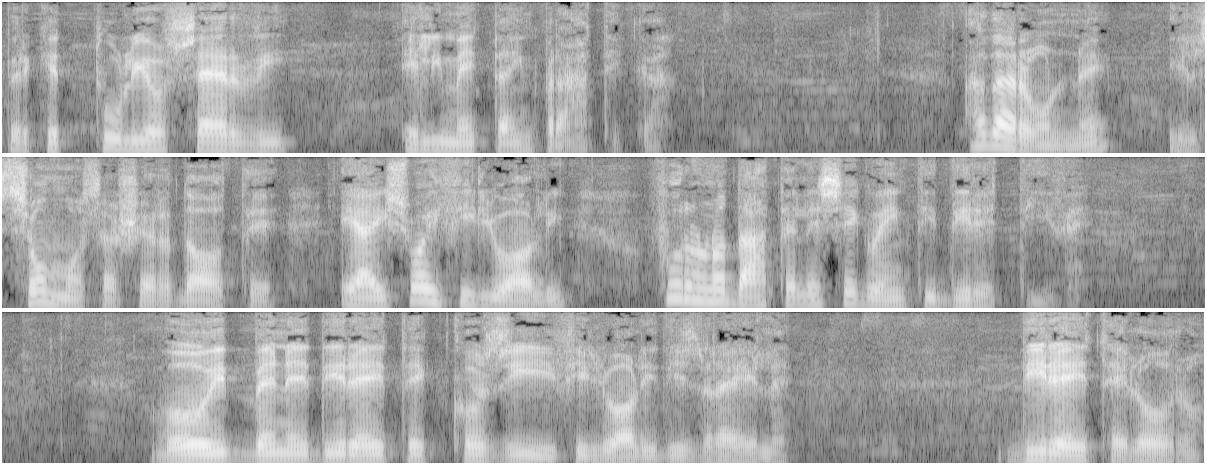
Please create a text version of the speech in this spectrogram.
perché tu li osservi e li metta in pratica. Ad Aronne, il sommo sacerdote, e ai suoi figliuoli furono date le seguenti direttive. Voi benedirete così, figliuoli di Israele. Direte loro,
